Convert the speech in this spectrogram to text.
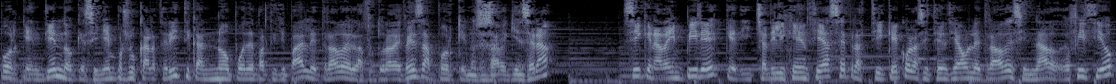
porque entiendo que si bien por sus características no puede participar el letrado de la futura defensa porque no se sabe quién será, sí que nada impide que dicha diligencia se practique con la asistencia a un letrado designado de oficio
